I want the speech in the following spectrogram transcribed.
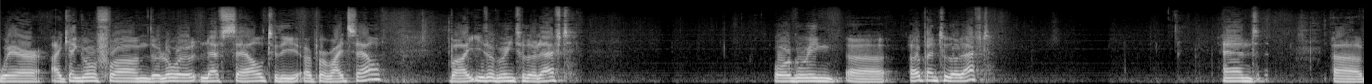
where I can go from the lower left cell to the upper right cell by either going to the left or going uh, up and to the left. And uh,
